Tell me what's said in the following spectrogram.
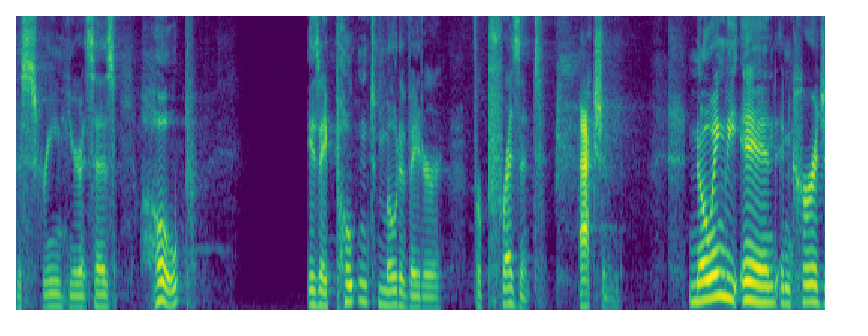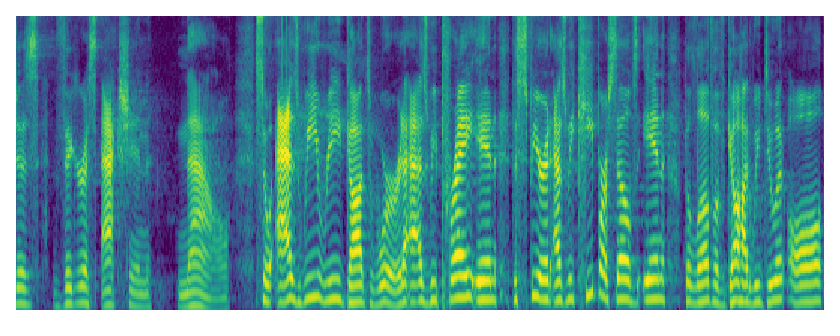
the screen here. It says, Hope is a potent motivator for present action. Knowing the end encourages vigorous action now. So, as we read God's word, as we pray in the Spirit, as we keep ourselves in the love of God, we do it all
